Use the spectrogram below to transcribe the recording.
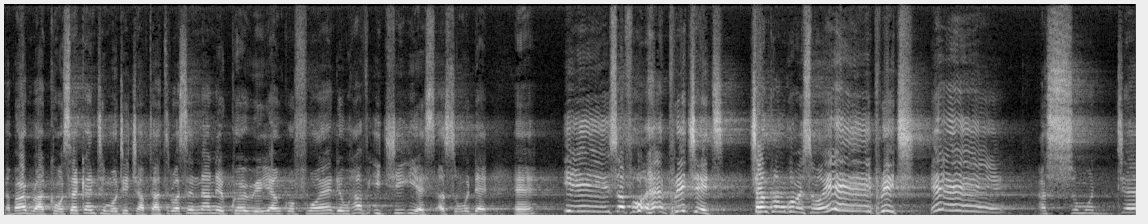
na bible aka wɔ second timothy chapter three ɔsɛ nna na ekɔ awie yɛ nkurɔfoɔ ɛ they will have itchy ears asomode ɛ ee sɔfo ɛ preach it. Kyɛn kɔmkɔm so ee preach. Ee asomode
